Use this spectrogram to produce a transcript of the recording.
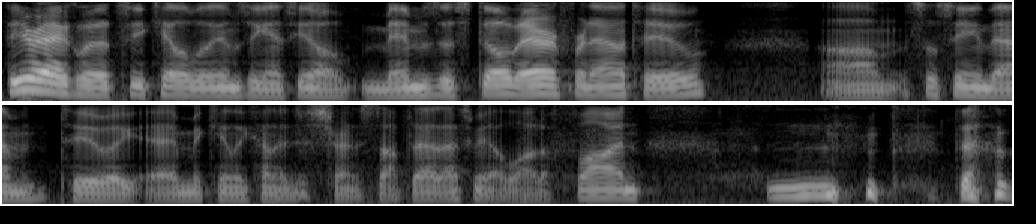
theoretically, let's see Caleb Williams against you know Mims is still there for now too. Um, so seeing them too, and McKinley kind of just trying to stop that. That's gonna be a lot of fun. the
